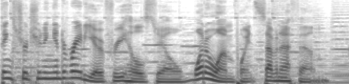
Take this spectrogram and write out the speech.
Thanks for tuning into Radio Free Hillsdale 101.7 FM.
